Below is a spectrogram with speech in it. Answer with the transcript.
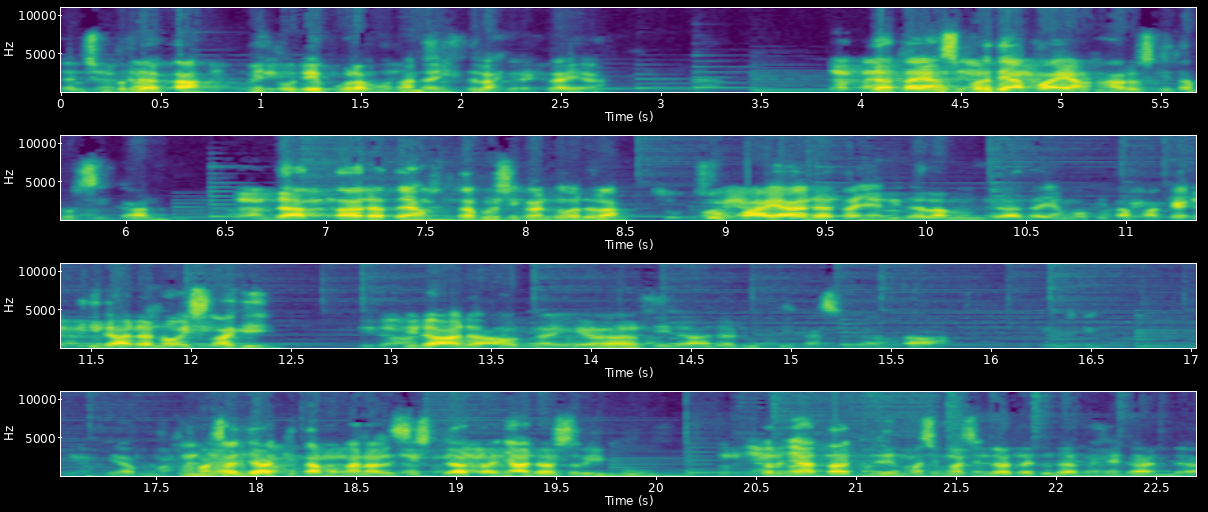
Dari sumber data metode pola pengetahuan dan itulah kira-kira ya. Data yang seperti apa yang harus kita bersihkan? Data-data yang kita bersihkan itu adalah supaya datanya di dalam data yang mau kita pakai tidak ada noise lagi. tidak ada outlier tidak ada duplikasi data ya percuma saja kita menganalisis datanya ada seribu. Ternyata di masing-masing data itu datanya ganda.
